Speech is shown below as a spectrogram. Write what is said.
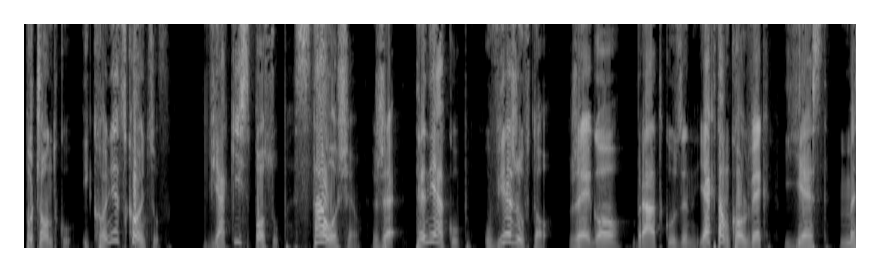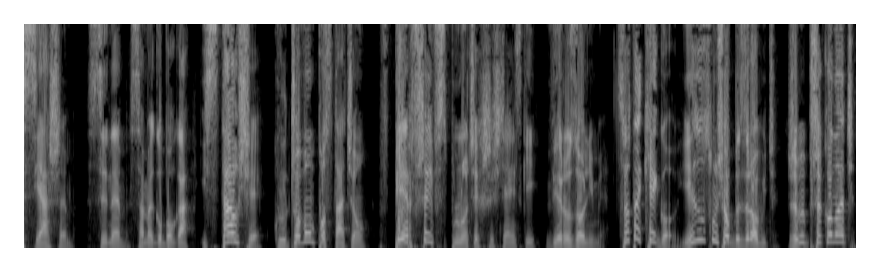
początku. I koniec końców, w jaki sposób stało się, że ten Jakub uwierzył w to, że jego brat, kuzyn, jak tamkolwiek, jest Mesjaszem, synem samego Boga i stał się kluczową postacią w pierwszej wspólnocie chrześcijańskiej w Jerozolimie. Co takiego Jezus musiałby zrobić, żeby przekonać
